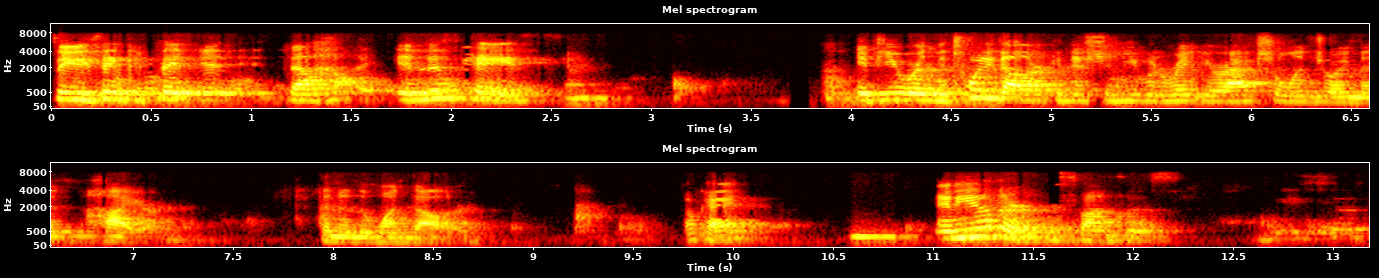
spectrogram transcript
So you think if they, it- the, hi- in this case, if you were in the twenty dollar condition, you would rate your actual enjoyment higher than in the one dollar? Okay. Any other responses? We said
